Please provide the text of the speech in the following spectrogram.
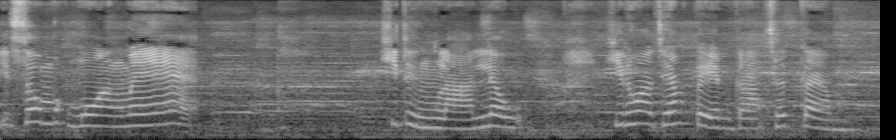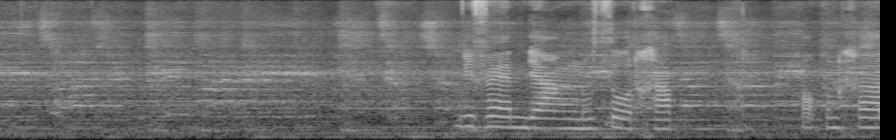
ยิดส้มมกม่วงแม่ คิดถึงร้านเร็วคิดว่าแชมเปญกับเชิดแกมมีแฟนยังหนูโสดครับ ขอบคุณค่ะ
